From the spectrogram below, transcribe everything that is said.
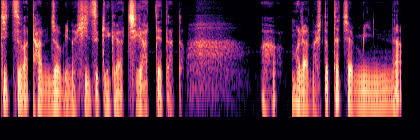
実は誕生日の日付が違ってたと。村の人たちはみんな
